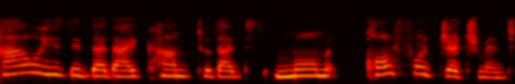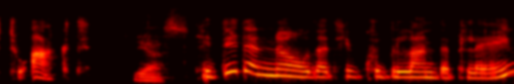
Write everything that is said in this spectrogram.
how is it that I come to that moment, call for judgment to act? Yes. He didn't know that he could land the plane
